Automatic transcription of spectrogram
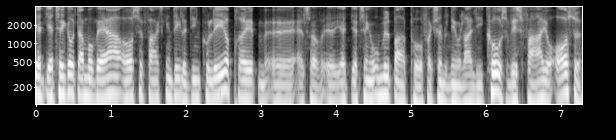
Jeg, jeg tænker, der må være også faktisk en del af dine kolleger, Preben. Øh, altså, øh, jeg, jeg tænker umiddelbart på for eksempel Nikolaj Likos, hvis far jo også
